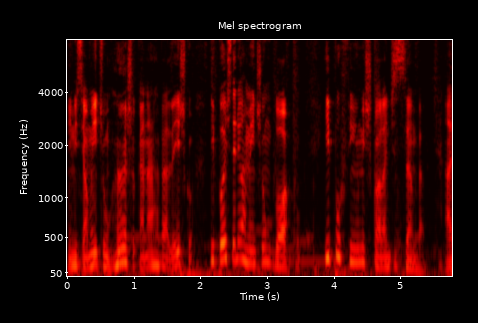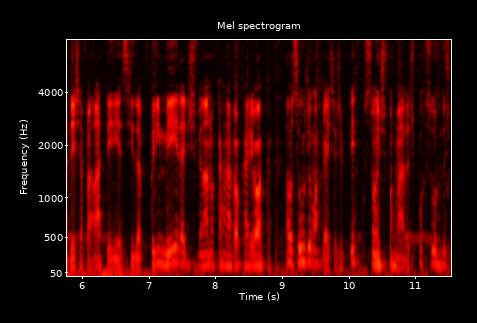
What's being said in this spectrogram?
Inicialmente um rancho carnavalesco e posteriormente um bloco, e por fim uma escola de samba. A Deixa Falar teria sido a primeira a desfilar no carnaval carioca, ao som de uma orquestra de percussões formadas por surdos,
